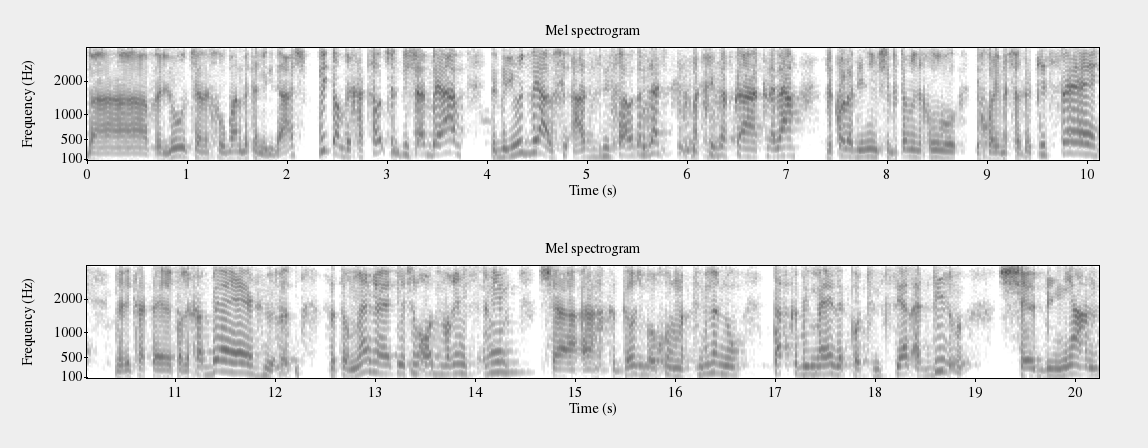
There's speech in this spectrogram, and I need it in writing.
באבלות של חורבן בית המקדש, פתאום בחצות של תשעה באב ובי' באב, אז נפרע בית המקדש, מתחיל דווקא ההקלה וכל הדינים שפתאום אנחנו יכולים לשבת על כיסא ולקראת הערב לכבה, זאת אומרת, יש לנו עוד דברים מסוימים שהקדוש ברוך הוא מטמין לנו דווקא בימי איזה פוטנציאל אדיר של בניין,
